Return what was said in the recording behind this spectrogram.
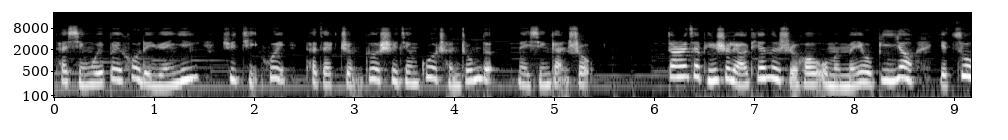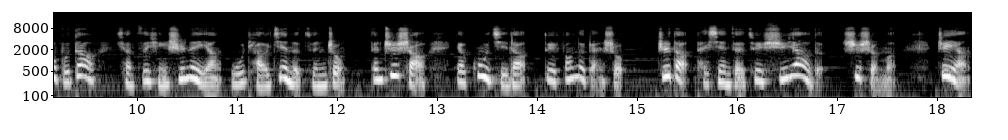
他行为背后的原因，去体会他在整个事件过程中的内心感受。当然，在平时聊天的时候，我们没有必要也做不到像咨询师那样无条件的尊重，但至少要顾及到对方的感受。知道他现在最需要的是什么，这样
